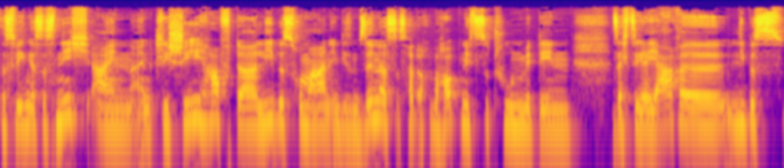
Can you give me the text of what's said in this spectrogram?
Deswegen ist es nicht ein, ein klischeehafter Liebesroman in diesem Sinne. Es hat auch überhaupt nichts zu tun mit den 60er Jahre Liebes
